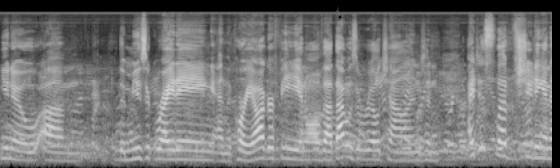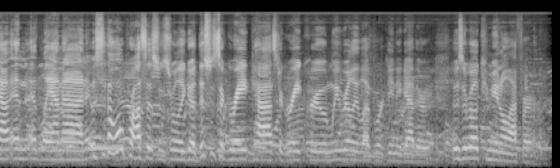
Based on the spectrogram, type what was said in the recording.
you know, um, the music writing and the choreography and all that. That was a real challenge. And I just loved shooting in, in Atlanta. And it was the whole process was really good. This was a great cast, a great crew, and we really loved working together. It was a real communal effort.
